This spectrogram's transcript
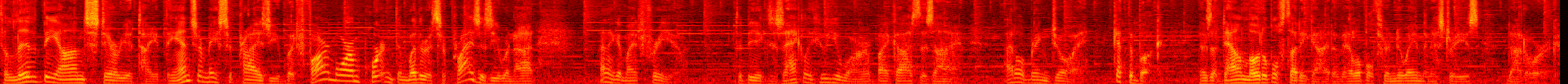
to live beyond stereotype? The answer may surprise you, but far more important than whether it surprises you or not, I think it might free you to be exactly who you are by God's design. That'll bring joy. Get the book. There's a downloadable study guide available through newwayministries.org.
